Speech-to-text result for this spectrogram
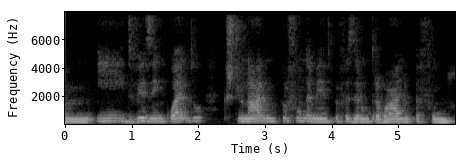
um, e, de vez em quando, questionar-me profundamente para fazer um trabalho a fundo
